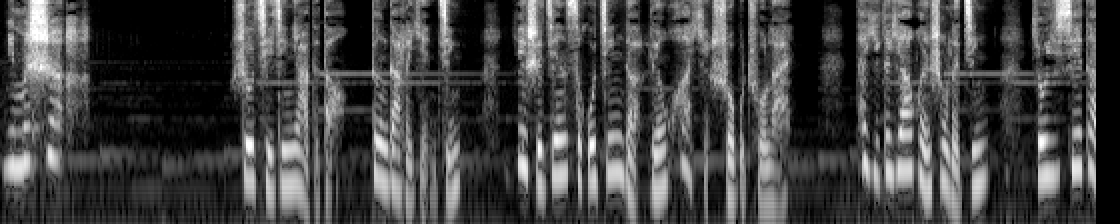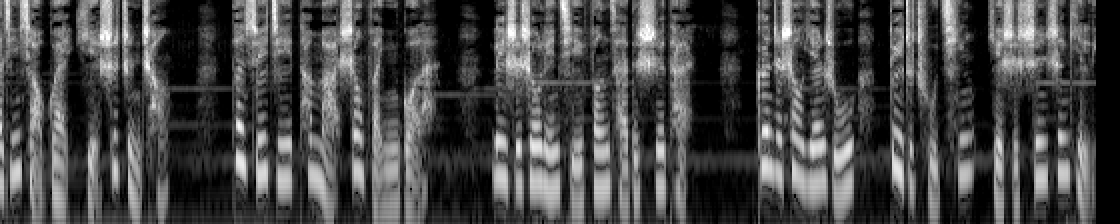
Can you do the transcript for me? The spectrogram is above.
你们是？舒淇惊讶的道，瞪大了眼睛，一时间似乎惊得连话也说不出来。她一个丫鬟受了惊，有一些大惊小怪也是正常，但随即她马上反应过来，立时收敛起方才的失态，跟着邵颜如对着楚青也是深深一礼。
